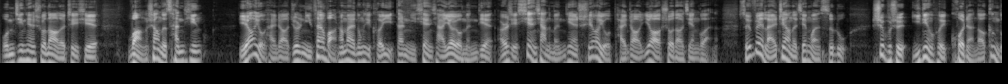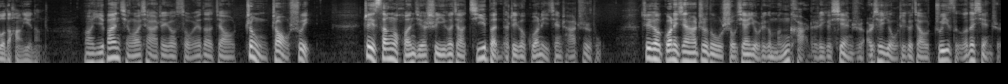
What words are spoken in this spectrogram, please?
我们今天说到的这些网上的餐厅。也要有牌照，就是你在网上卖东西可以，但是你线下要有门店，而且线下的门店是要有牌照，又要受到监管的。所以未来这样的监管思路是不是一定会扩展到更多的行业当中？啊，一般情况下，这个所谓的叫证照税，这三个环节是一个叫基本的这个管理监察制度。这个管理监察制度首先有这个门槛的这个限制，而且有这个叫追责的限制，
